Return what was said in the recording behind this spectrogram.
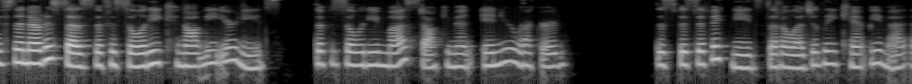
If the notice says the facility cannot meet your needs, the facility must document in your record the specific needs that allegedly can't be met,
